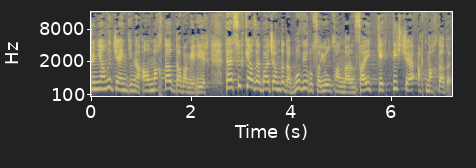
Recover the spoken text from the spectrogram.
dünyanı cənginə almaqda davam eləyir. Təəssüf ki, Azərbaycanda da bu virusa yoluxanların sayı getdikcə artmaqdadır.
